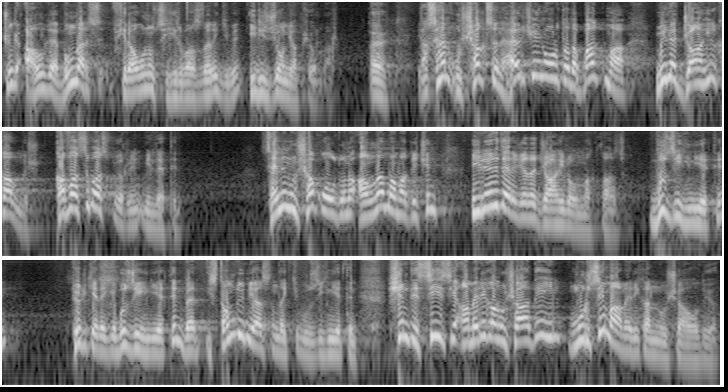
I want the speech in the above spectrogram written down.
Çünkü algı, bunlar Firavun'un sihirbazları gibi illüzyon yapıyorlar. Evet. Ya sen uşaksın her şeyin ortada bakma. Millet cahil kalmış. Kafası basmıyor milletin. Senin uşak olduğunu anlamamak için ileri derecede cahil olmak lazım. Bu zihniyetin, Türkiye'deki bu zihniyetin ve İslam dünyasındaki bu zihniyetin. Şimdi Sisi Amerikan uşağı değil, Mursi mi Amerikan'ın uşağı oluyor?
